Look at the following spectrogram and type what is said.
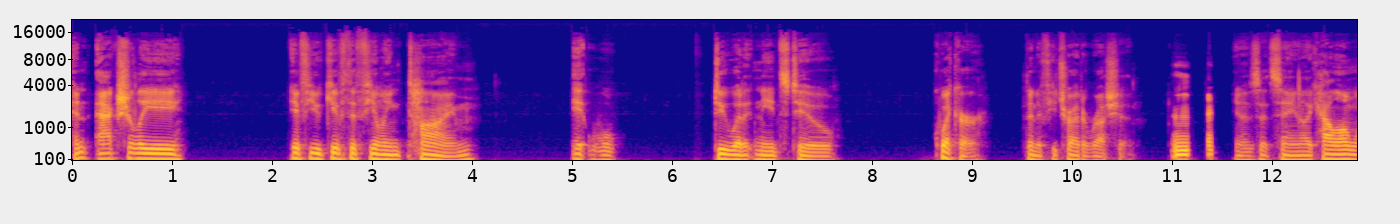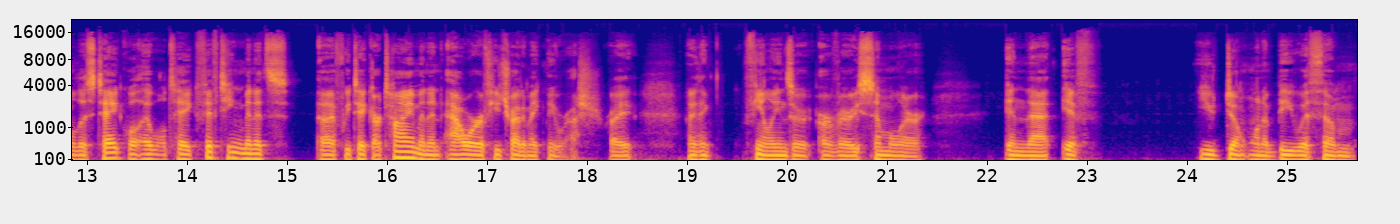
And actually, if you give the feeling time, it will do what it needs to quicker than if you try to rush it. Mm-hmm. You know, is it saying like, how long will this take? Well, it will take 15 minutes uh, if we take our time and an hour if you try to make me rush, right? I think feelings are, are very similar in that if you don't want to be with them,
